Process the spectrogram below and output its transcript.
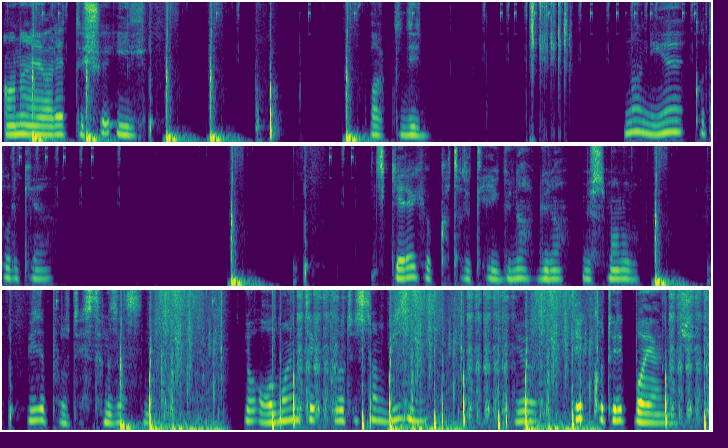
Ana eyalet dışı il. Farklı din. Bunlar niye Katolik ya? Hiç gerek yok Katolikliğe. Günah günah. Müslüman olun. Biz de protestanız aslında. Ya Almanya tek protestan biz mi? Yok. Tek Katolik bayanmış.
